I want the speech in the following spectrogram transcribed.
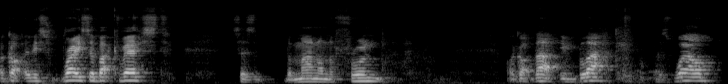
I got this racerback vest. It says the man on the front. I got that in black as well.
